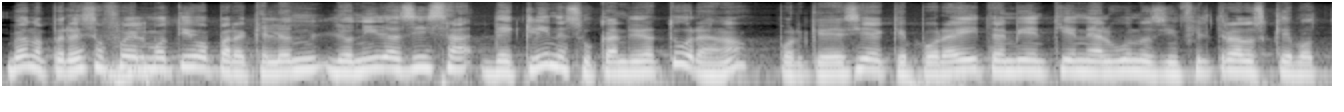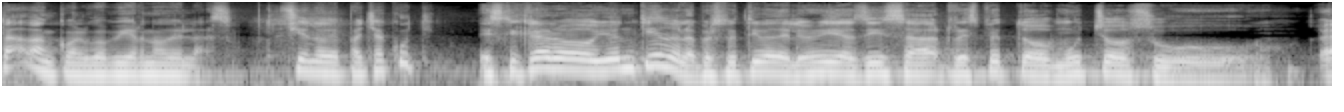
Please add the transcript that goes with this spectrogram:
Bueno, pero eso fue el motivo para que Leon- Leonidas Issa decline su candidatura, ¿no? Porque decía que por ahí también tiene algunos infiltrados que votaban con el gobierno de Lazo, siendo de Pachacuti. Es que claro, yo entiendo la perspectiva de Leonidas Diza, respeto mucho su... a-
